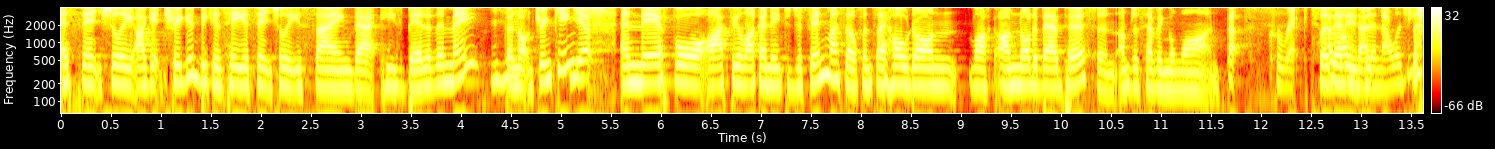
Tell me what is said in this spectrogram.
essentially, I get triggered because he essentially is saying that he's better than me for not drinking. Yep. And therefore, I feel like I need to defend myself and say, hold on, like I'm not a bad person. I'm just having a wine. That's correct. So I that is that analogy.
